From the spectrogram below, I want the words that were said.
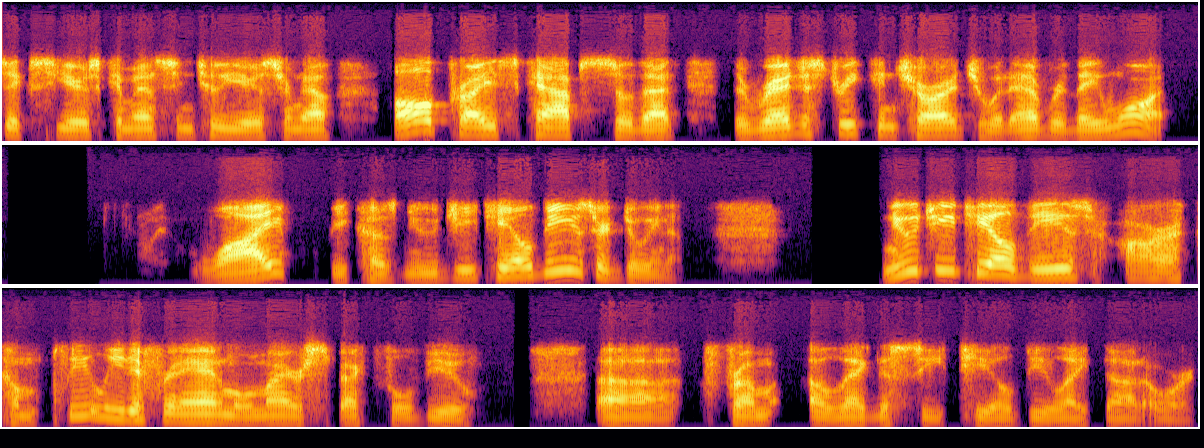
six years, commencing two years from now. All price caps so that the registry can charge whatever they want. Why? Because new GTLDs are doing it. New GTLDs are a completely different animal in my respectful view uh, from a legacy TLD like .org.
